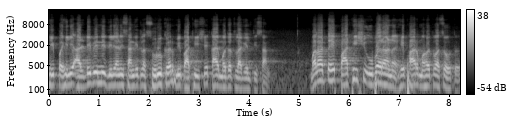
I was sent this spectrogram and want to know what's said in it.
ही पहिली आर डी बींनी दिली आणि सांगितलं सुरू कर मी पाठीशी काय मदत लागेल ती सांग. मला वाटतं हे पाठीशी उभं राहणं हे फार महत्त्वाचं होतं.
